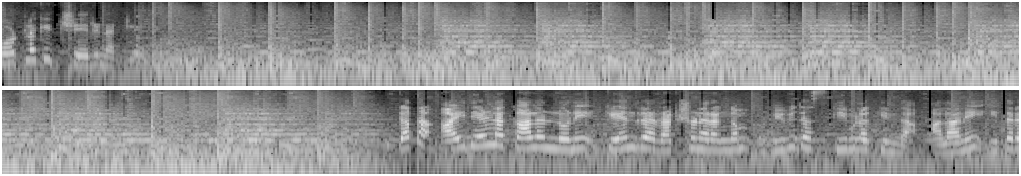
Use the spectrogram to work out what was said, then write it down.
కోట్లకి చేరినట్లే. గత ఐదేళ్ళ కాలంలోనే కేంద్ర రక్షణ రంగం వివిధ స్కీముల కింద అలానే ఇతర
